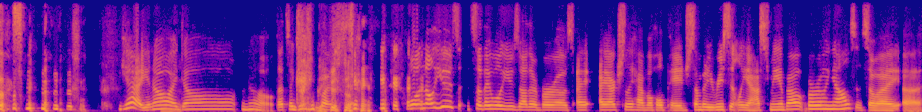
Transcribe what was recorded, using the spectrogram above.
yeah. You know, Mm-hmm. I don't know. That's a good question. well, and they'll use so they will use other burrows. I I actually have a whole page. Somebody recently asked me about burrowing owls, and so I uh,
